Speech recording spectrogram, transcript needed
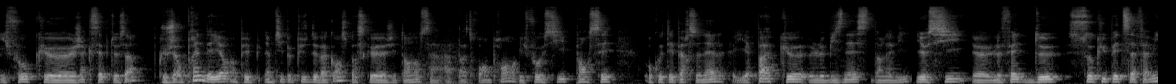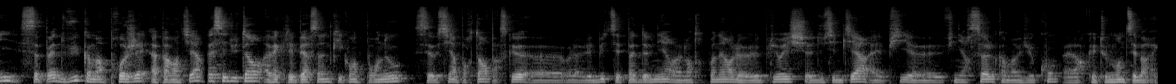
il faut que j'accepte ça, que je reprenne d'ailleurs un, petit peu plus de vacances parce que j'ai tendance à, à, pas trop en prendre. Il faut aussi penser au côté personnel. Il n'y a pas que le business dans la vie. Il y a aussi euh, le fait de s'occuper de sa famille. Ça peut être vu comme un projet à part entière. Passer du temps avec les personnes qui comptent pour nous, c'est aussi important parce que euh, voilà, le but c'est pas de devenir l'entrepreneur le, plus riche du cimetière et puis euh, finir seul comme un vieux con alors que tout le monde s'est barré.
